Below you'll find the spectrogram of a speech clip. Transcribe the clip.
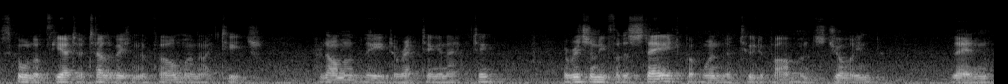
School of Theatre, Television and Film, and I teach predominantly directing and acting. Originally for the stage, but when the two departments joined, then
